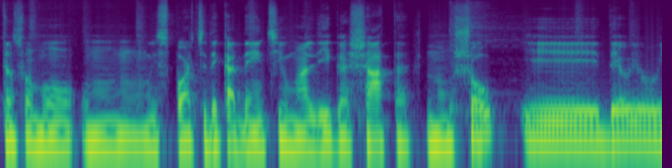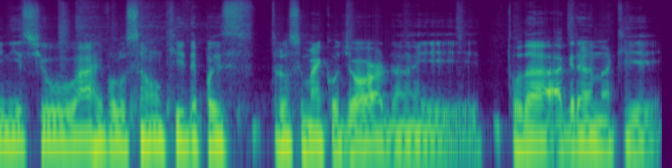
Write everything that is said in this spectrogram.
transformou um esporte decadente e uma liga chata num show e deu o início à revolução que depois trouxe Michael Jordan e toda a grana que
